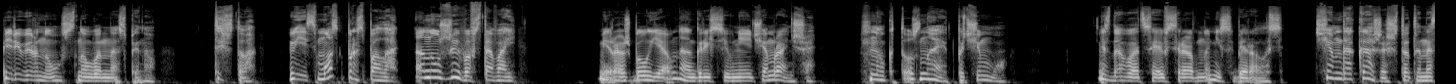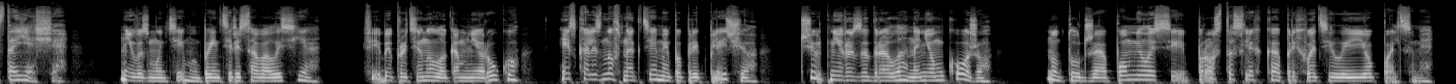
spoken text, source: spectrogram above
перевернул снова на спину. «Ты что, весь мозг проспала? А ну, живо вставай!» Мираж был явно агрессивнее, чем раньше. Но кто знает, почему. Сдаваться я все равно не собиралась. Чем докажешь, что ты настоящая?» Невозмутимо поинтересовалась я. Фиби протянула ко мне руку и, скользнув ногтями по предплечью, чуть не разодрала на нем кожу, но тут же опомнилась и просто слегка прихватила ее пальцами.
